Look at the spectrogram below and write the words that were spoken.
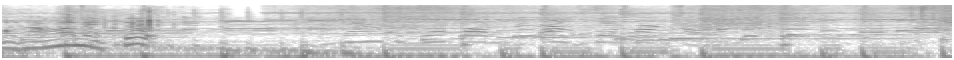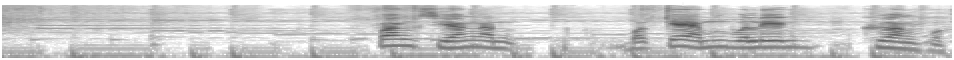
มันทำมาแม่เตอร์ฟังเสียงอันบ่แก้มึงบ่เลงเครื่องพุ่น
